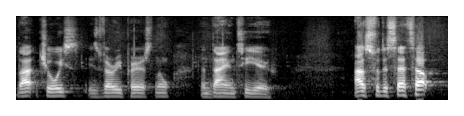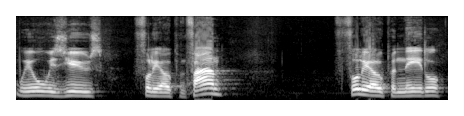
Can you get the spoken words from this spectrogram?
that choice is very personal and down to you. As for the setup, we always use fully open fan, fully open needle,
